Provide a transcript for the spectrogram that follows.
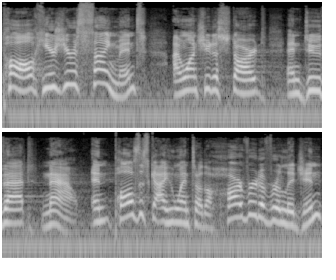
Paul, here's your assignment. I want you to start and do that now. And Paul's this guy who went to the Harvard of religion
